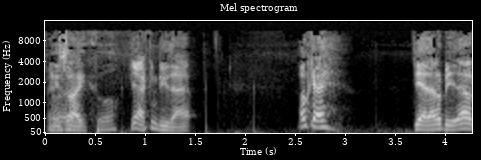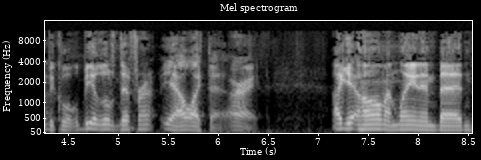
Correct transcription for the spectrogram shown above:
And Oh, he's like, cool. yeah, I can do that. Okay. Yeah, that'll be that'll be cool. It'll be a little different. Yeah, I like that. All right. I get home, I'm laying in bed,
